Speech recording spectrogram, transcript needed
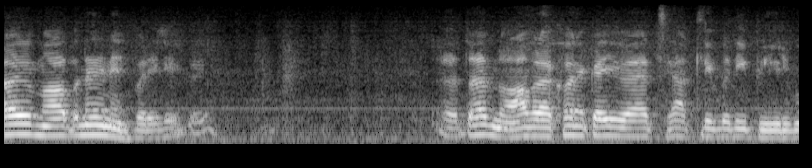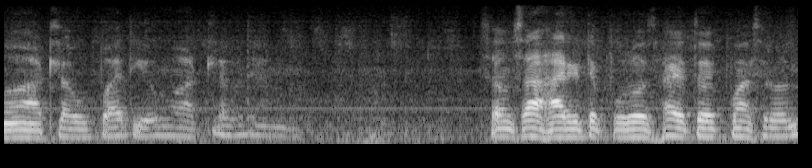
હવે માપ નહીં નહીં પડી ગઈ અત્યારે નામ રાખવાની કઈ વાત છે? આટલી બધી ભીડમાં આટલા ઉપાધિઓમાં આટલા બધા. સંસાર સારી રીતે પૂરો થાય તો પાંચરો ને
